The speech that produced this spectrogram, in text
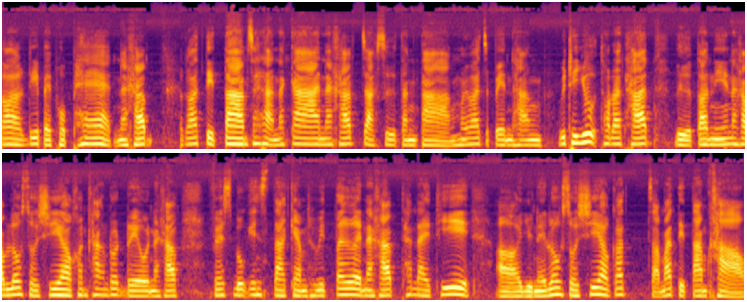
ก็รีบไปพบแพทย์นะครับ แล้วก็ติดตามสถานการณ์นะครับ จากสื่อต่างๆ ไม่ว่าจะเป็นทางวิทยุโทรทัศน์ หรือตอนนี้นะครับโลกโซเชียลค่อนข้างรวดเร็วนะครับ Facebook Instagram Twitter นะครับท่านใดที่เอออยู่ในโลกโซเชียลก็สามารถติดตามข่าว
